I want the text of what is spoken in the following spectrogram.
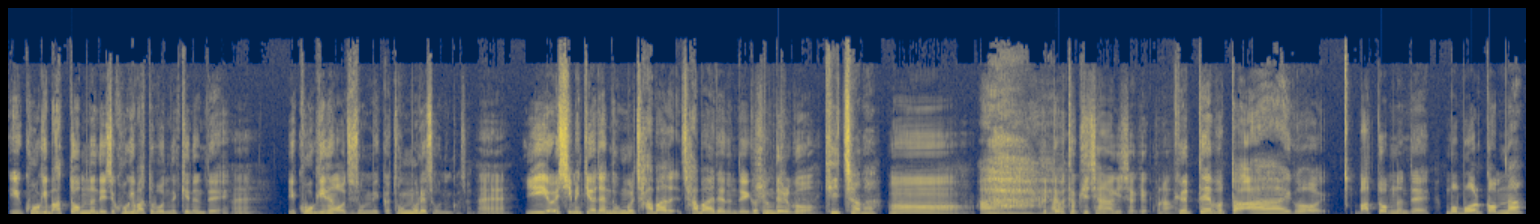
이 고기 맛도 없는데 이제 고기 맛도 못 느끼는데 예, 이 고기는 어디서 옵니까? 동물에서 오는 거잖아요. 예. 이 열심히 뛰어다니는 동물 잡아 잡아야 되는데 이것도 힘들고, 귀찮아. 어, 아 그때부터 귀찮아하기 시작했구나. 그때부터 아 이거 맛도 없는데 뭐 먹을 거 없나?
